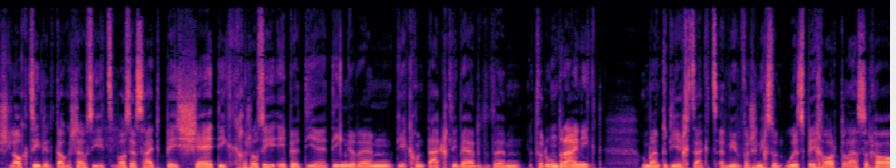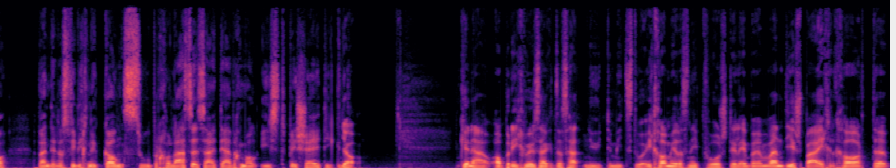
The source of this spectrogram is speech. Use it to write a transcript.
Schlagzeilen der Tagesschau sein. Jetzt, was er sagt, beschädigt, kann schon sein, eben die Dinger, ähm, die Kontakte werden ähm, verunreinigt und wenn du die, ich sage jetzt, er wird wahrscheinlich so einen USB-Kartenleser haben, wenn der das vielleicht nicht ganz sauber kann lesen kann, sagt er einfach mal, ist beschädigt. Ja. Genau, aber ich würde sagen, das hat nichts damit zu tun. Ich kann mir das nicht vorstellen. Eben, wenn die Speicherkarte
